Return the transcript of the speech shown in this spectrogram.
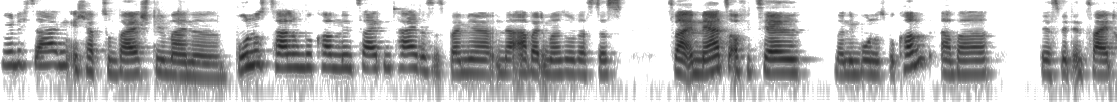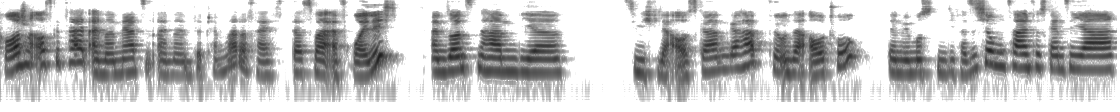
würde ich sagen. Ich habe zum Beispiel meine Bonuszahlung bekommen, den zweiten Teil. Das ist bei mir in der Arbeit immer so, dass das zwar im März offiziell man den Bonus bekommt, aber das wird in zwei Tranchen ausgezahlt, einmal im März und einmal im September. Das heißt, das war erfreulich. Ansonsten haben wir ziemlich viele Ausgaben gehabt für unser Auto, denn wir mussten die Versicherung zahlen fürs ganze Jahr.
